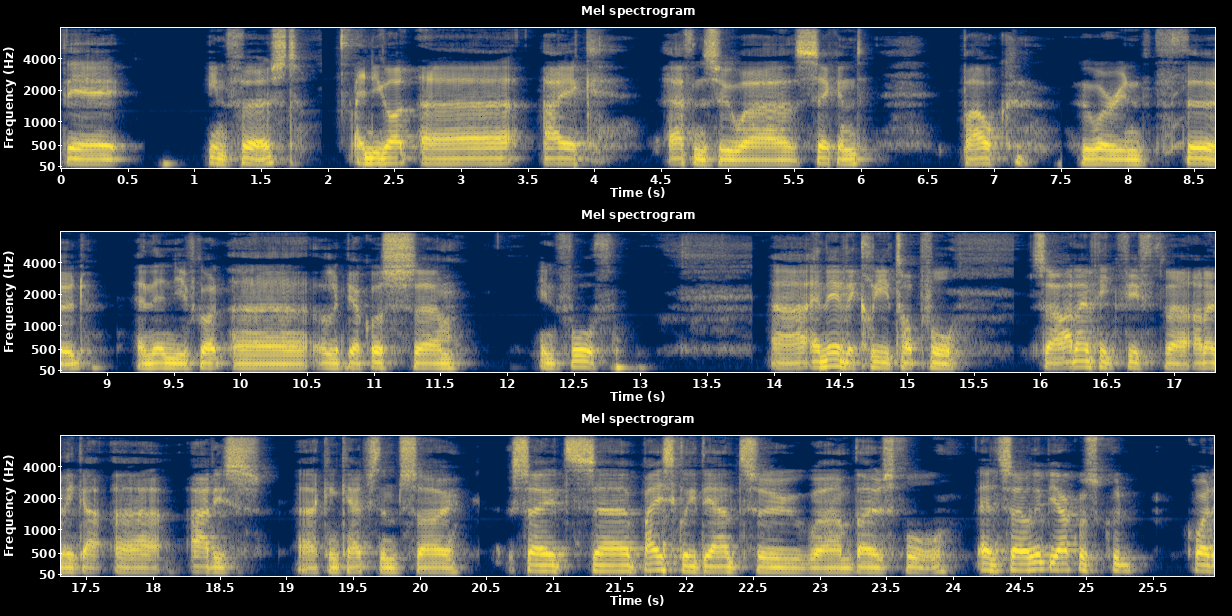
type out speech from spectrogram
they're in first, and you got uh, AEK Athens who are second, PAOK who are in third, and then you've got uh, Olympiacos um, in fourth, uh, and they're the clear top four. So I don't think fifth. Uh, I don't think uh, uh, Aris uh, can catch them. So so it's uh, basically down to um, those four, and so Olympiacos could quite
